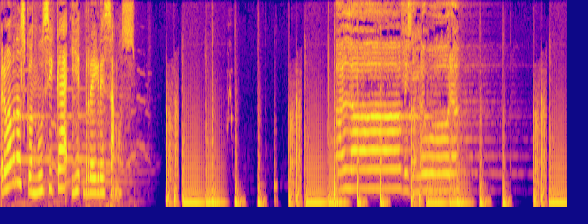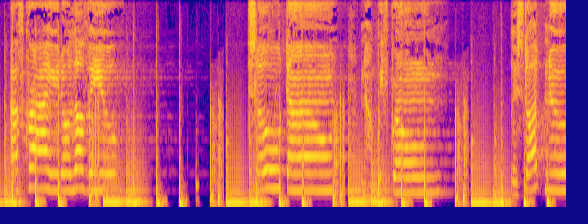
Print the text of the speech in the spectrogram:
Pero vámonos con música y regresamos. cried all over you. Slow down, now we've grown. Let's start new.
